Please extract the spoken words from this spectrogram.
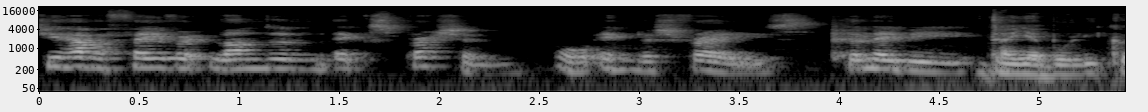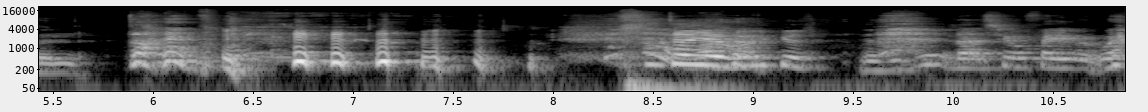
Do you have a favourite London expression or English phrase that maybe Diabolical. diabolical? Diabolical. That's your favourite word.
